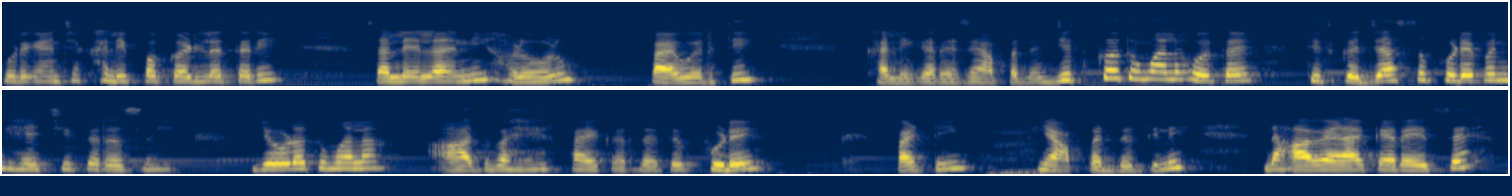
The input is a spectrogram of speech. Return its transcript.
गुडघ्यांच्या खाली पकडलं तरी चालेल आणि हळूहळू पायावरती खाली करायचं आपण जितकं तुम्हाला होत आहे तितकं जास्त पुढे पण घ्यायची गरज नाही. जेवढं तुम्हाला आत बाहेर पाय करता ते पुढे पाठी या पद्धतीने दहा वेळा करायचं आहे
